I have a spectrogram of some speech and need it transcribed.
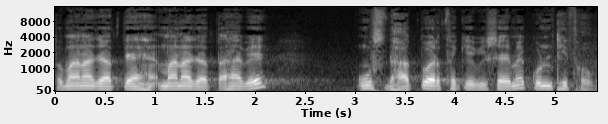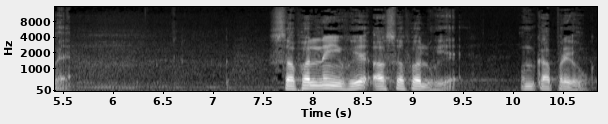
तो माना जाते हैं, माना जाता है वे उस धातु अर्थ के विषय में कुंठित हो गए। सफल नहीं हुए, असफल हुए। उनका प्रयोग।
